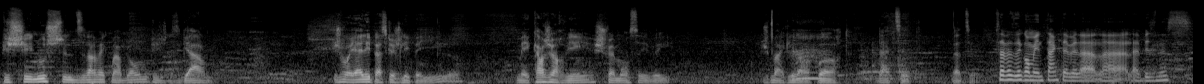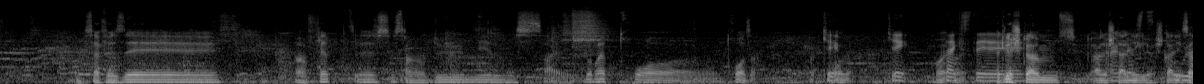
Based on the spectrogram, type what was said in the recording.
Puis chez nous, je suis sur le divan avec ma blonde, puis je dis, garde, je vais y aller parce que je l'ai payé, là. Mais quand je reviens, je fais mon CV, je mets la clé dans la porte, that's it, that's it. Ça faisait combien de temps que t'avais la, la, la business? Ça faisait En fait, euh, ça, c'est en 2016. Ça devrait être trois, trois ans. OK. Trois ans. OK. Ouais, fait ouais. que c'était. Fait que là, je suis comme. Ah, là, je tanné, là. Je tanné, ça,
